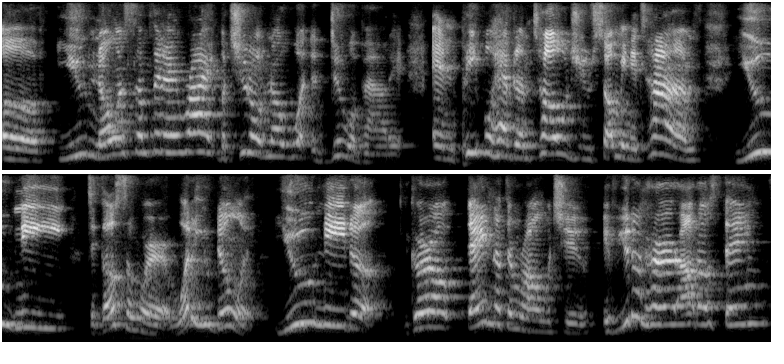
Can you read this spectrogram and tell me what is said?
of you knowing something ain't right, but you don't know what to do about it. And people have done told you so many times you need to go somewhere. What are you doing? You need a girl, there ain't nothing wrong with you. If you don't heard all those things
